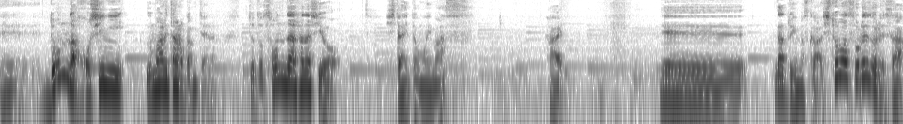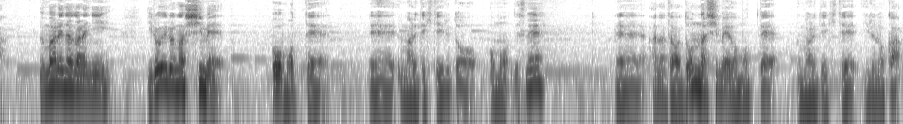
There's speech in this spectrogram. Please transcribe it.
えーどんな星に生まれたのかみたいな、ちょっとそんな話をしたいと思います。はい。で、なんと言いますか、人はそれぞれさ、生まれながらに、いろいろな使命を持って、えー生まれてきていると思うんですね。えーあなたはどんな使命を持って生まれてきているのか、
